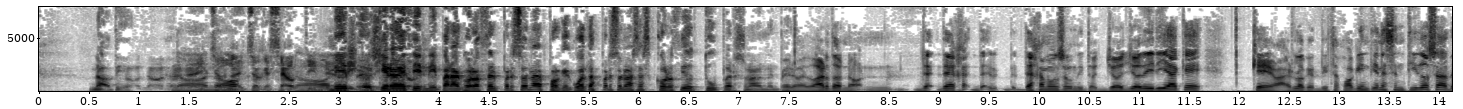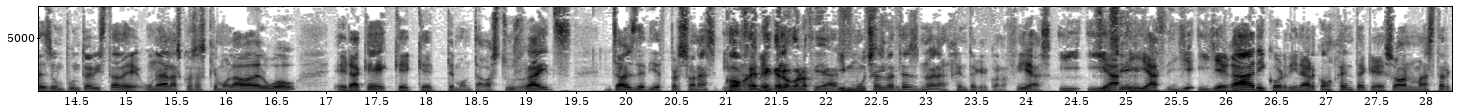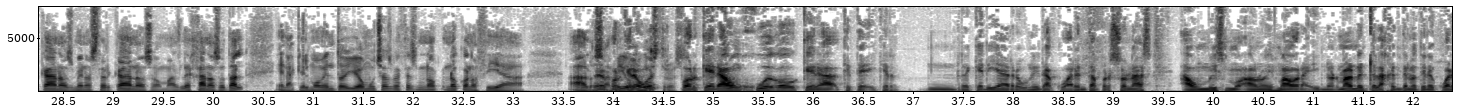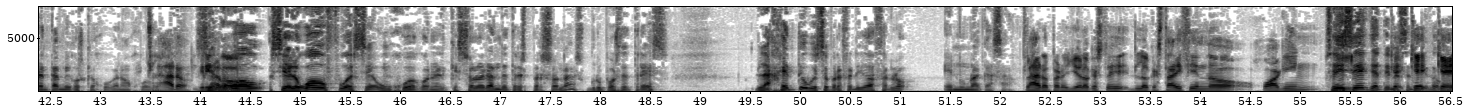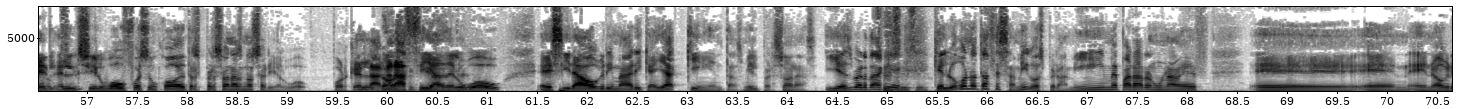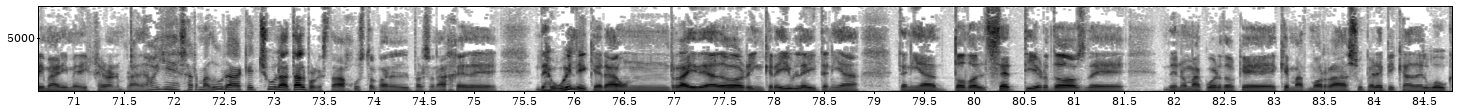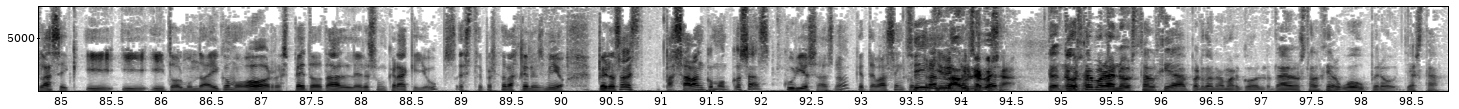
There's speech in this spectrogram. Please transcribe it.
No, tío. No, no, No, no, he dicho, no. no he dicho que sea Ni- quiero decir, ni para conocer personas, porque ¿cuántas personas has conocido tú personalmente? Pero Eduardo, no, de- déjame un segundito. Yo, yo diría que, que, a ver, lo que dice Joaquín tiene sentido, o sea, desde un punto de vista de una de las cosas que molaba del WoW era que, que, que te montabas tus raids ¿sabes? De 10 personas. Y Con gente que no conocías. Y muchas veces no eran gente que conocías. Y, y, y, llegar y coordinar con gente que son más cercanos, menos cercanos o más lejanos o tal, en aquel momento yo muchas veces no, no conocía a los amigos vuestros. Porque era un juego que era que, te, que requería reunir a 40 personas a un mismo a una misma hora y normalmente la gente no tiene 40 amigos que jueguen a un juego. Claro. Si el, WoW, si el WoW fuese un juego en el que solo eran de tres personas, grupos de tres, la gente hubiese preferido hacerlo en una casa. Claro, pero yo lo que estoy, lo que está diciendo Joaquín, sí, sí, que tiene sentido. Que, el, si el WoW fuese un juego de tres personas no sería el WoW, porque la gracia del WoW es ir a Ogrimar y que haya 500.000 personas. Y es verdad que, que luego no te haces amigos, pero a mí me pararon una vez eh, en, en Ogrimmar y me dijeron en plan, oye, esa armadura, qué chula, tal, porque estaba justo con el personaje de, de Willy, que era un raideador increíble y tenía, tenía todo el set tier 2 de, de no me acuerdo qué, qué mazmorra super épica del WoW Classic y, y, todo el mundo ahí como, oh, respeto, tal, eres un crack y yo, ups, este personaje no es mío. Pero, ¿sabes? Pasaban como cosas curiosas, ¿no? Que te vas encontrando. Sí, una cosa. Todos tenemos la nostalgia, perdona Marco, la nostalgia del WoW, pero ya está.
